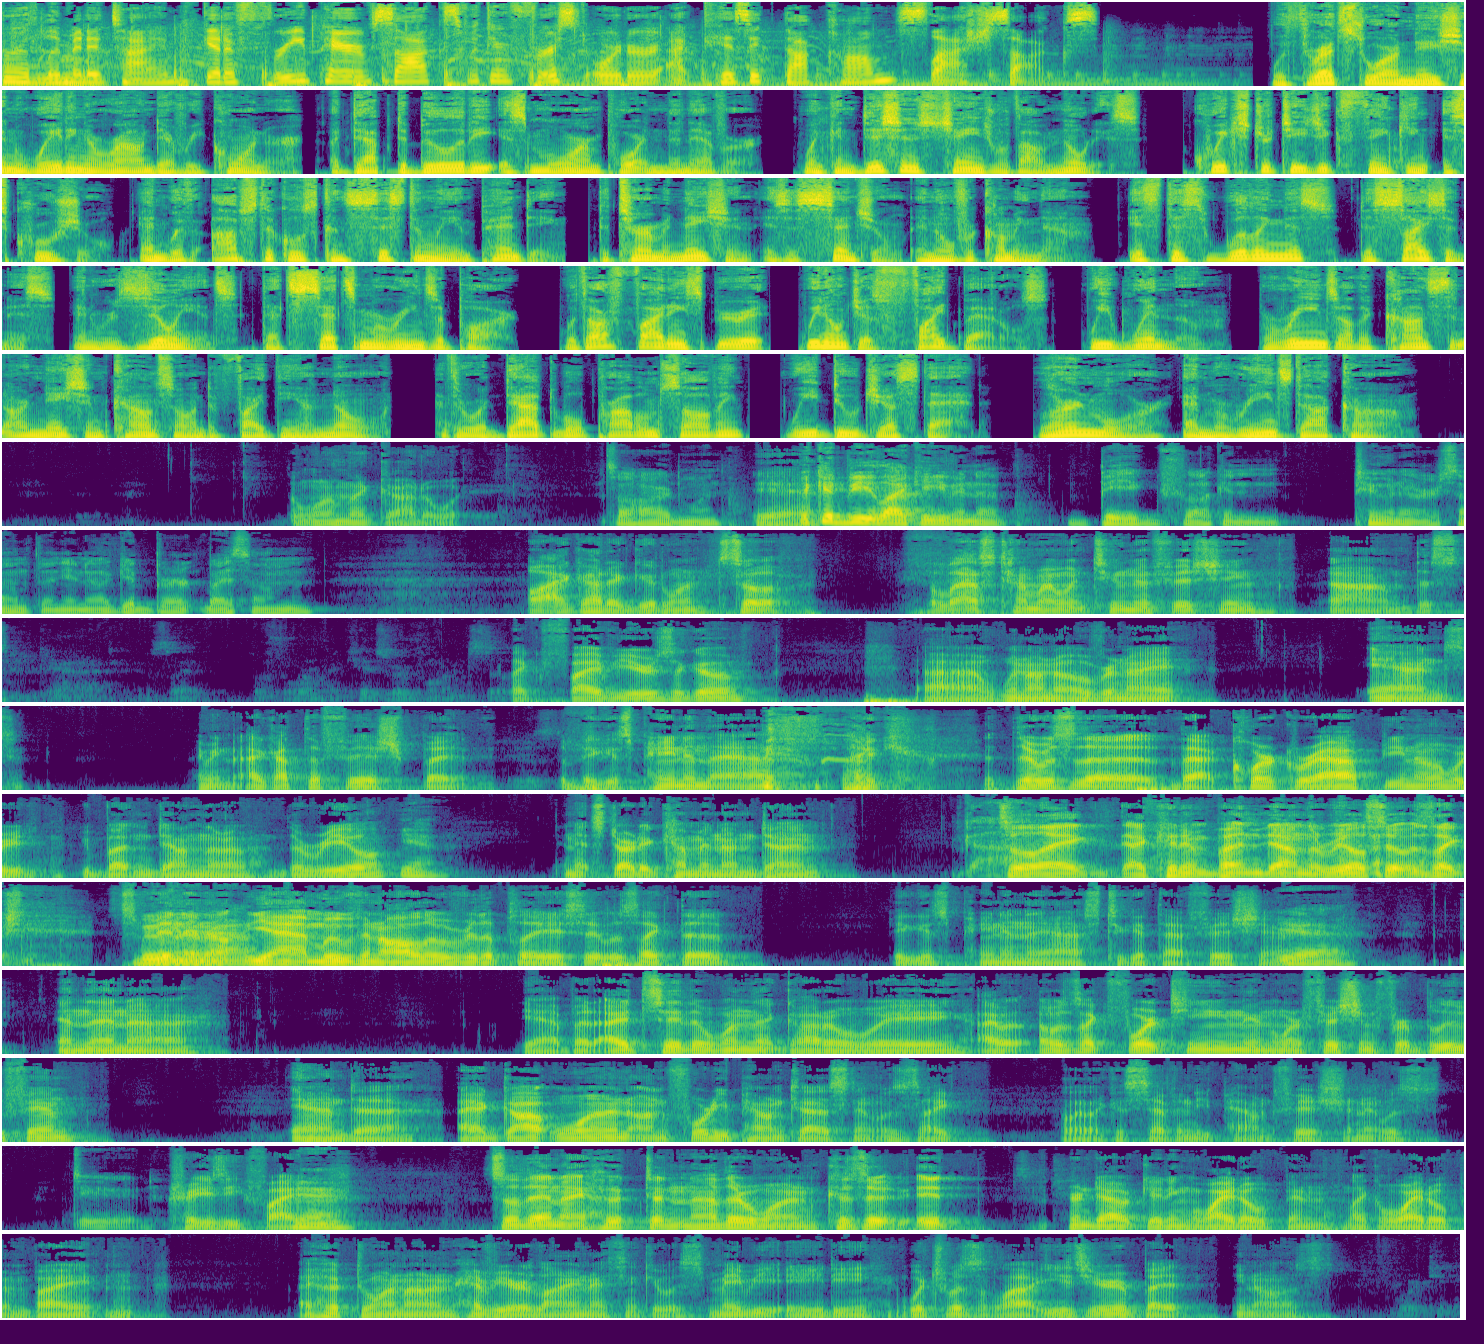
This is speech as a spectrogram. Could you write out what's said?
For a limited time, get a free pair of socks with your first order at kizik.com/socks. With threats to our nation waiting around every corner, adaptability is more important than ever. When conditions change without notice, quick strategic thinking is crucial. And with obstacles consistently impending, determination is essential in overcoming them. It's this willingness, decisiveness, and resilience that sets Marines apart. With our fighting spirit, we don't just fight battles, we win them. Marines are the constant our nation counts on to fight the unknown. And through adaptable problem solving, we do just that. Learn more at marines.com. The one that got away. it's a hard one. Yeah. It could be like even a big fucking tuna or something, you know, get burnt by something. Oh, I got a good one. So, the last time I went tuna fishing, um, this like five years ago, uh, went on an overnight, and I mean, I got the fish, but it was the biggest pain in the ass. like, there was the that cork wrap, you know, where you, you button down the the reel, Yeah. and it started coming undone. So like I couldn't button down the reel, so it was like spinning, all, yeah, moving all over the place. It was like the biggest pain in the ass to get that fish in. Yeah. And then, uh, yeah, but I'd say the one that got away, I, I was like 14 and we're fishing for bluefin. And uh, I got one on 40 pound test and it was like probably like a 70 pound fish and it was Dude. crazy fight. Yeah. So then I hooked another one because it, it turned out getting wide open, like a wide open bite. And I hooked one on heavier line. I think it was maybe 80, which was a lot easier, but you know, it's,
